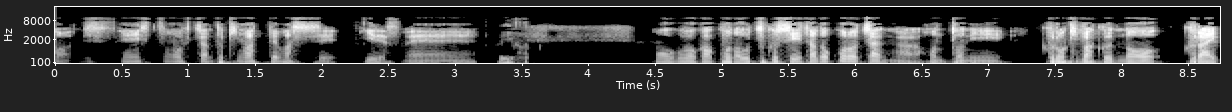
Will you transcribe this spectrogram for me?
あ、実演出もちゃんと決まってますし、いいですね。はいはいもう僕はこの美しい田所ちゃんが本当に黒木場くんの暗い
